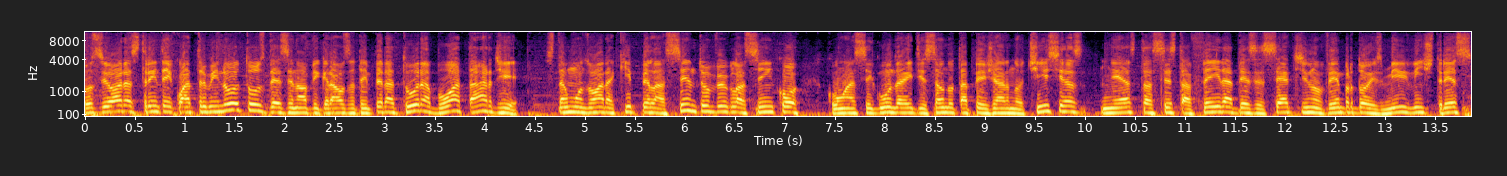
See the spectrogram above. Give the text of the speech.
12 horas 34 minutos, 19 graus a temperatura. Boa tarde. Estamos no ar aqui pela 101,5 com a segunda edição do Tapejar Notícias nesta sexta-feira, 17 de novembro de 2023.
